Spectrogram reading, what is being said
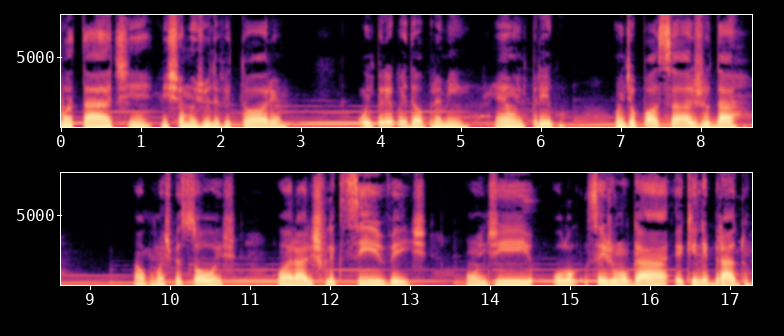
boa tarde. Me chamo Júlia Vitória. O emprego ideal para mim é um emprego onde eu possa ajudar algumas pessoas com horários flexíveis, onde seja um lugar equilibrado,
